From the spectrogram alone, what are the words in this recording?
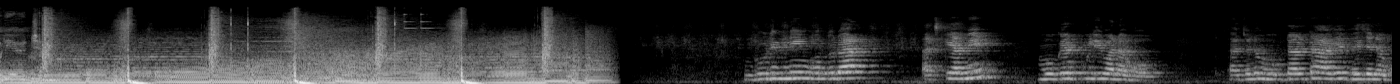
Audio Jungle. গুড ইভিনিং বন্ধুরা। আজকে আমি মুগের পুলি বানাবো। তার জন্য মুগ ডালটা আগে ভেজে নেব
